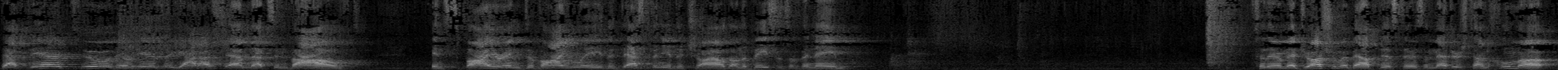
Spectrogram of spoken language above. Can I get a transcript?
that there too there is a Yad Hashem that's involved, inspiring divinely the destiny of the child on the basis of the name? So there are medrashim about this. There's a medrash Tanchuma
